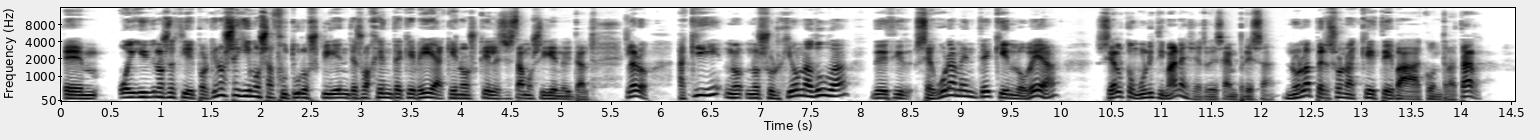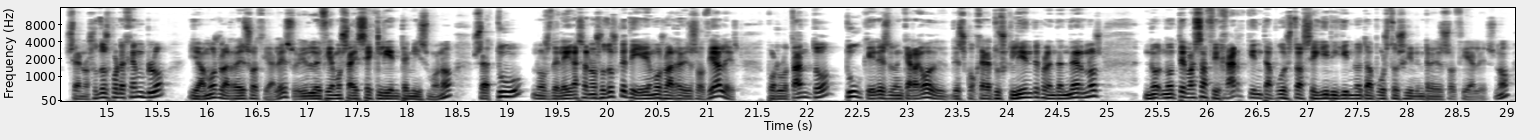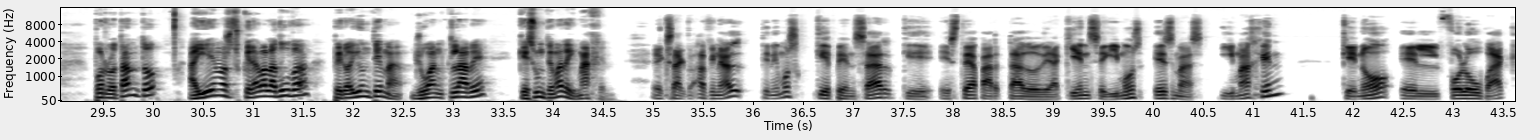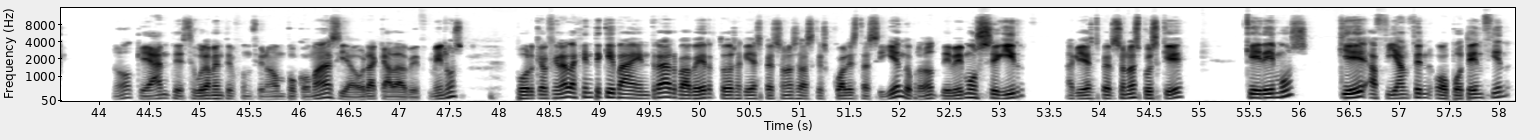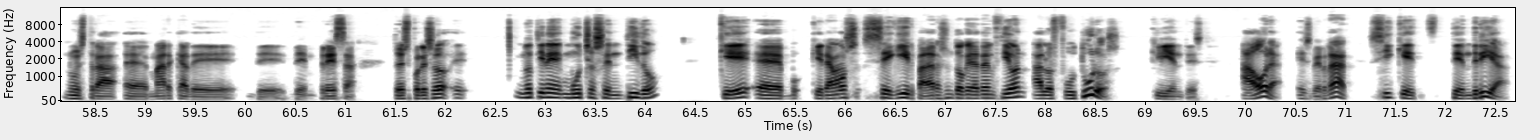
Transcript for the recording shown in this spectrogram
Eh, y nos decía, ¿y por qué no seguimos a futuros clientes o a gente que vea que, nos, que les estamos siguiendo y tal? Claro, aquí no- nos surgió una duda de decir, seguramente quien lo vea sea el community manager de esa empresa, no la persona que te va a contratar. O sea, nosotros, por ejemplo, llevamos las redes sociales, y le decíamos a ese cliente mismo, ¿no? O sea, tú nos delegas a nosotros que te llevemos las redes sociales. Por lo tanto, tú, que eres el encargado de, escoger a tus clientes para entendernos, no, no te vas a fijar quién te ha puesto a seguir y quién no te ha puesto a seguir en redes sociales, ¿no? Por lo tanto, ahí nos quedaba la duda, pero hay un tema, Joan, clave, que es un tema de imagen. Exacto. Al final tenemos que pensar que este apartado de a quién seguimos es más imagen que no el follow back ¿no? Que antes seguramente funcionaba un poco más y ahora cada vez menos. Porque al final la gente que va a entrar va a ver todas aquellas personas a las que, cuales estás siguiendo. Por lo debemos seguir aquellas personas pues que queremos que afiancen o potencien nuestra eh, marca de, de, empresa. Entonces, por eso eh, no tiene mucho sentido que eh, queramos seguir para darles un toque de atención a los futuros clientes. Ahora, es verdad, sí que tendría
